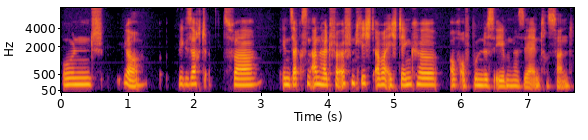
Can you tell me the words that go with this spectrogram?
Und ja, wie gesagt, zwar in Sachsen-Anhalt veröffentlicht, aber ich denke auch auf Bundesebene sehr interessant.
